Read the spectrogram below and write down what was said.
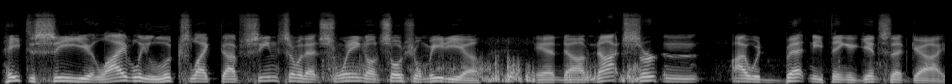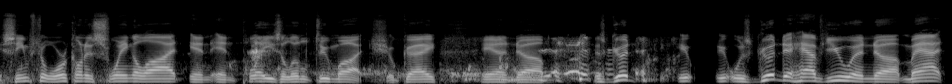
hate to see Lively looks like I've seen some of that swing on social media, and I'm not certain I would bet anything against that guy. Seems to work on his swing a lot and, and plays a little too much. Okay, and um, it's good. It, it was good to have you and uh, Matt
